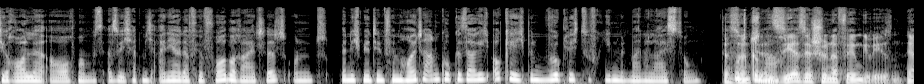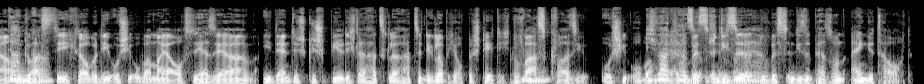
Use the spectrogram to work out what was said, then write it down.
Die Rolle auch. Man muss, also ich habe mich ein Jahr dafür vorbereitet und wenn ich mir den Film heute angucke, sage ich, okay, ich bin wirklich zufrieden mit meiner Leistung. Das Gut ist ein gemacht. sehr, sehr schöner Film gewesen. Ja, und du Danke. hast die, ich glaube, die Uschi Obermeier auch sehr, sehr identisch gespielt. Ich hat, hat sie dir, glaube ich, auch bestätigt. Du warst quasi Uschi Obermeier. du Mhm. quasi bist in Uschi diese, Obermeier. du bist in diese Person eingetaucht.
